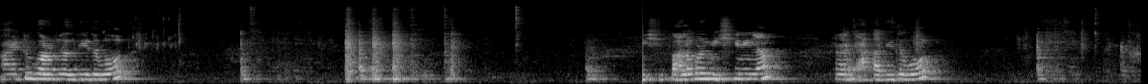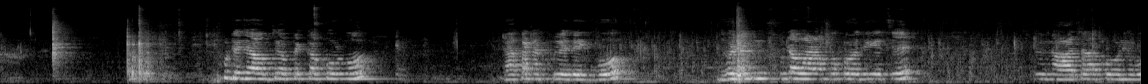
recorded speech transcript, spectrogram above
আর একটু গরম জল দিয়ে দেবো। ভালো করে মিশিয়ে নিলাম। এবার ঢাকা দিয়ে দেবো। ফুটে যাওয়া অবধি অপেক্ষা করব। ঢাকাটা খুলে দেখব। ধরে কিন্তু ফুটাও আরম্ভ করে দিয়েছে। নাড়াচাড়া করে নেব।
